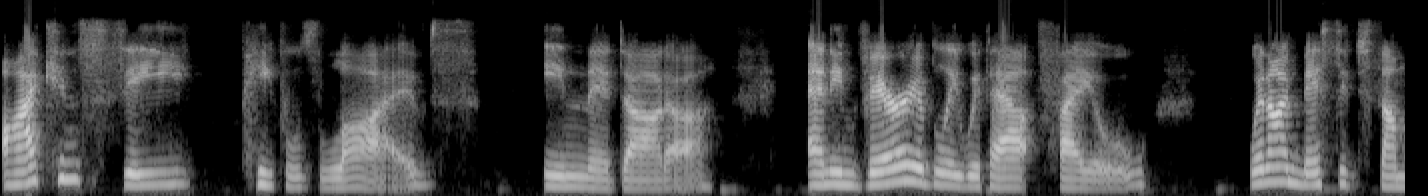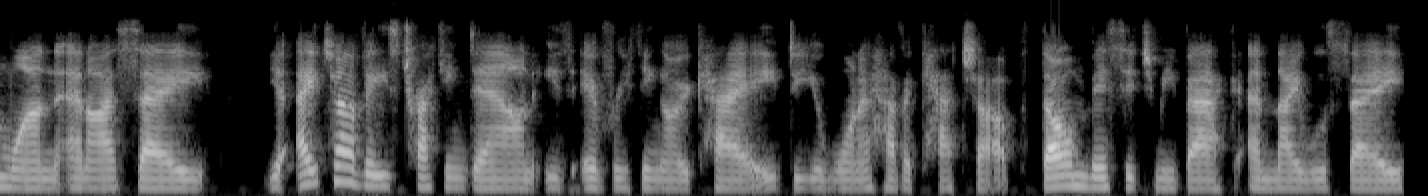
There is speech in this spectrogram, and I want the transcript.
I can see people's lives in their data and invariably without fail when I message someone and I say your HRV's tracking down. Is everything okay? Do you want to have a catch up? They'll message me back and they will say,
